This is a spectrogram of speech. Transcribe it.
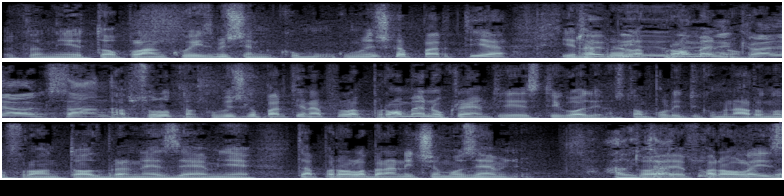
Dakle, nije to plan koji je izmišljen. Komunistička partija je napravila promenu. To je kralja Aleksandra. Apsolutno. Komunistička partija je napravila promenu krajem 30. godina s tom politikom Narodnog fronta, odbrane zemlje. Ta parola branit ćemo zemlju. Ali to je parola iz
